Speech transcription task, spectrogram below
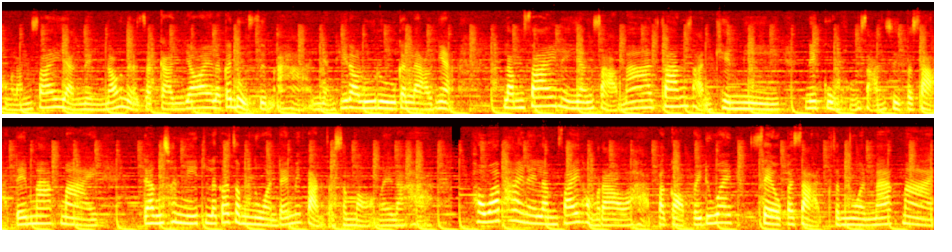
ของลำไส้อย่างหนึ่ง นอกเหนือจากการย่อยแล้วก็ดูดซึมอาหารอย่างที่เรารู้ๆกันแล้วเนี่ยลำไส้เนี่ยยังสามารถสร้างสารเคมีในกลุ่มของสารสื่อประสาทได้มากมาย ดังชนิดแล้วก็จำนวนได้ไม่ต่างจากสมองเลยล่ะค่ะ เพราะว่าภายในลำไส้ของเราอะค่ะประกอบไปด้วยเซลล์ประสาทจำนวนมากมาย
